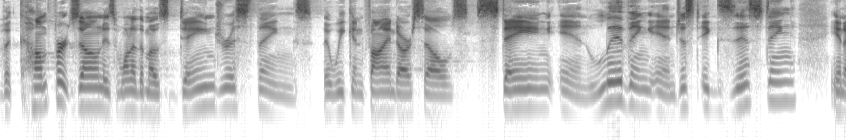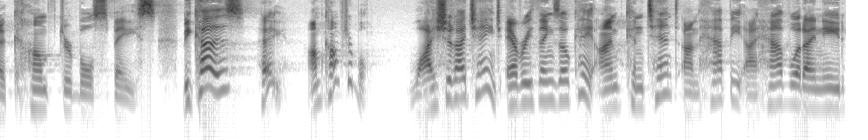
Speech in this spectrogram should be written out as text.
The comfort zone is one of the most dangerous things that we can find ourselves staying in, living in, just existing in a comfortable space. Because, hey, I'm comfortable. Why should I change? Everything's okay. I'm content. I'm happy. I have what I need.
